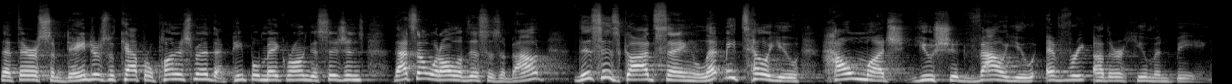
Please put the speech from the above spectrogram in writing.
that there are some dangers with capital punishment, that people make wrong decisions. That's not what all of this is about. This is God saying, Let me tell you how much you should value every other human being.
